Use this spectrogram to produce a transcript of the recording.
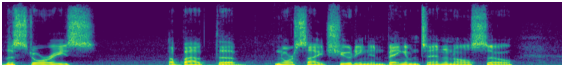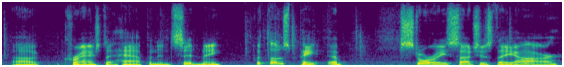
the stories about the Northside shooting in Binghamton and also uh, crash that happened in Sidney. Put those pa- uh, stories, such as they are,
